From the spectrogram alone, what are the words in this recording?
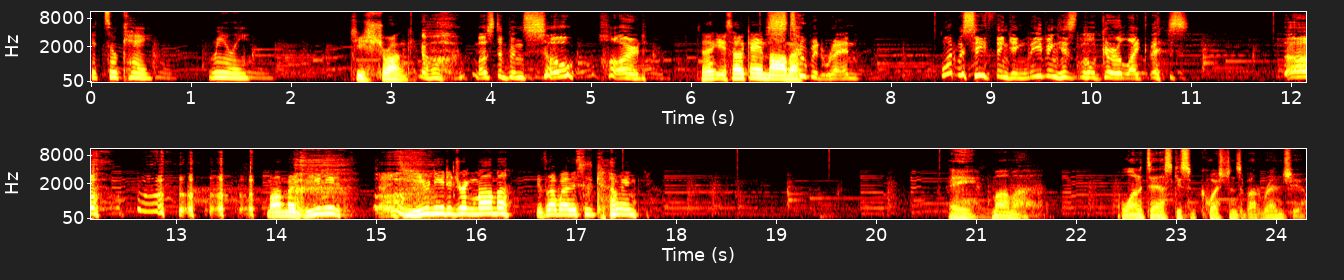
It's okay. Really. She's shrunk. Oh, must have been so hard. It's okay, Mama. Stupid Ren. What was he thinking, leaving his little girl like this? Oh. Mama, do you need do you need a drink, Mama? Is that where this is going? Hey, Mama. I wanted to ask you some questions about Renju.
